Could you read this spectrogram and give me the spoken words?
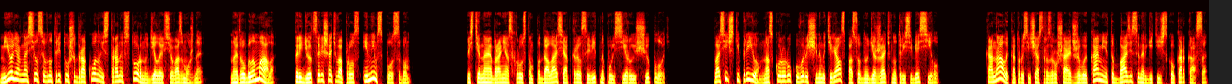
Мьёльнир носился внутри туши дракона из стороны в сторону, делая все возможное. Но этого было мало. Придется решать вопрос иным способом. Костяная броня с хрустом подалась, и открылся вид на пульсирующую плоть. Классический прием. На скорую руку выращенный материал способен удержать внутри себя силу. Каналы, которые сейчас разрушает живой камень, это базис энергетического каркаса.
